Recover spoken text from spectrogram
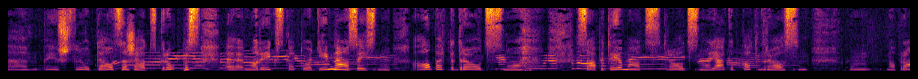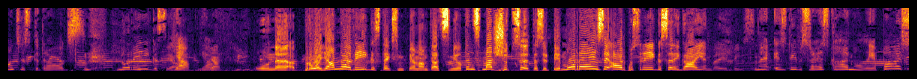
Uh, bijušas ļoti daudz dažādas grupas, uh, no Rīgas katoļu ģimnāzijas, no Alberta draudzes, no Sāpju diemātas draudzes, no Jēkab katedrāls. Un no Franciska draudzes. No Rīgas, jā. Jā, jā. jā. Un uh, projām no Rīgas, teiksim, piemēram, tāds smiltenes maršruts, tas ir pirmo reizi ārpus Rīgas arī gājienu vai ir bijis? Nē, es divas reizes gāju no Liepājas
